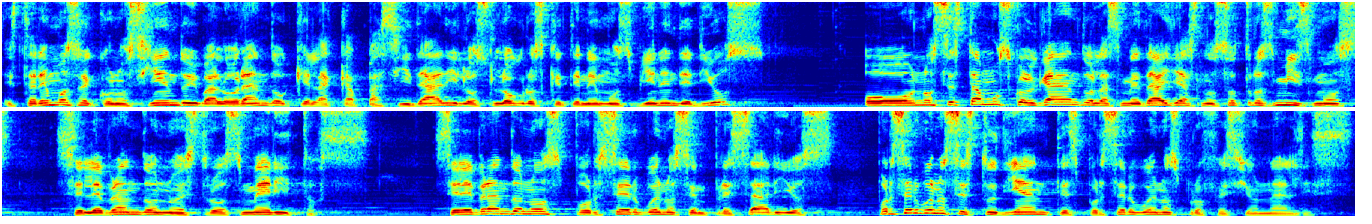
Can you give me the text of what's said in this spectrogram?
¿Estaremos reconociendo y valorando que la capacidad y los logros que tenemos vienen de Dios? ¿O nos estamos colgando las medallas nosotros mismos celebrando nuestros méritos, celebrándonos por ser buenos empresarios, por ser buenos estudiantes, por ser buenos profesionales.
